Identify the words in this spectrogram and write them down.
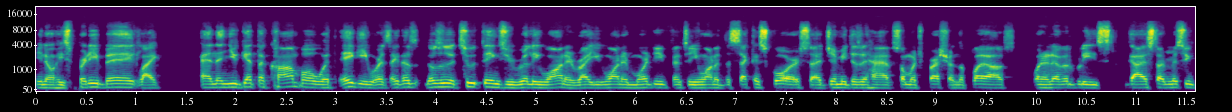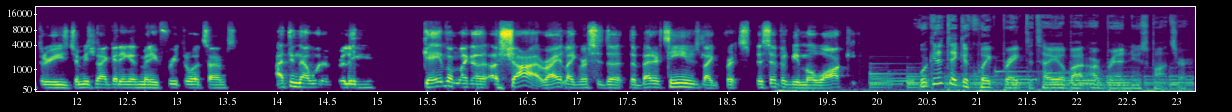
You know, he's pretty big. Like, and then you get the combo with Iggy, where it's like those, those are the two things you really wanted, right? You wanted more defense and you wanted the second score so Jimmy doesn't have so much pressure in the playoffs when inevitably guys start missing threes. Jimmy's not getting as many free throw attempts. I think that would have really gave him like a, a shot, right? Like versus the, the better teams, like specifically Milwaukee. We're going to take a quick break to tell you about our brand new sponsor,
